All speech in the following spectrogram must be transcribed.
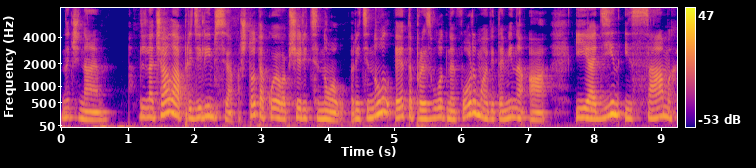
Начинаем. Для начала определимся, что такое вообще ретинол. Ретинол – это производная форма витамина А и один из самых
